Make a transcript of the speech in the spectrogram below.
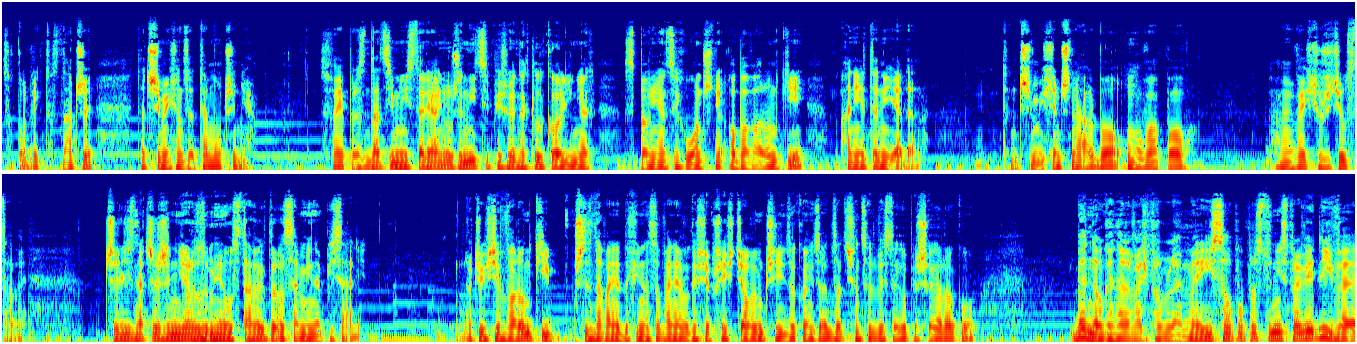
cokolwiek to znaczy, te 3 miesiące temu, czy nie. W swojej prezentacji ministerialni urzędnicy piszą jednak tylko o liniach spełniających łącznie oba warunki, a nie ten jeden. Ten 3-miesięczny albo umowa po wejściu w życie ustawy. Czyli znaczy, że nie rozumieją ustawy, którą sami napisali. Oczywiście warunki przyznawania dofinansowania w okresie przejściowym, czyli do końca 2021 roku, będą generować problemy i są po prostu niesprawiedliwe.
